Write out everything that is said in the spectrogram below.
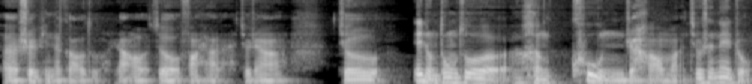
呃，水平的高度，然后就放下来，就这样，就那种动作很酷，你知道吗？就是那种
